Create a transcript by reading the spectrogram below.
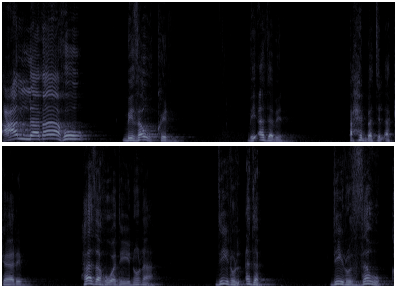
علماه بذوق بأدب. أحبة الأكارم هذا هو ديننا. دين الأدب دين الذوق.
